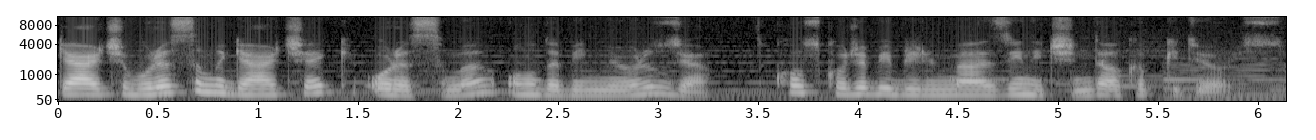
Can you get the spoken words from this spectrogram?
Gerçi burası mı gerçek, orası mı onu da bilmiyoruz ya. Koskoca bir bilinmezliğin içinde akıp gidiyoruz.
